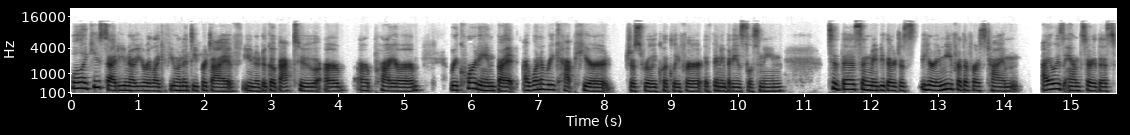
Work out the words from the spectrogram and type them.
Well, like you said, you know, you're like, if you want a deeper dive, you know, to go back to our our prior recording, but I want to recap here just really quickly for if anybody's listening to this and maybe they're just hearing me for the first time. I always answer this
